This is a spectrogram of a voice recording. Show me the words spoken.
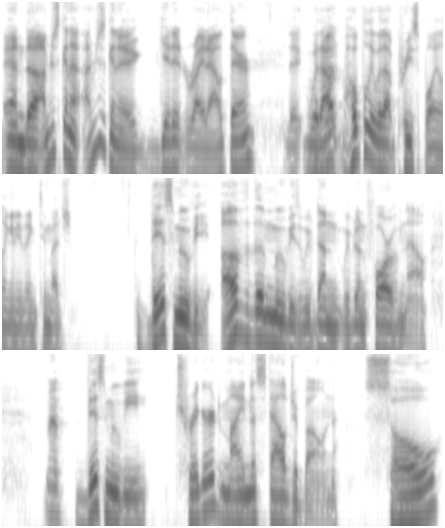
and uh, I'm just gonna I'm just gonna get it right out there, uh, without hopefully without pre spoiling anything too much. This movie of the movies we've done we've done four of them now. Man, This movie triggered my nostalgia bone so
